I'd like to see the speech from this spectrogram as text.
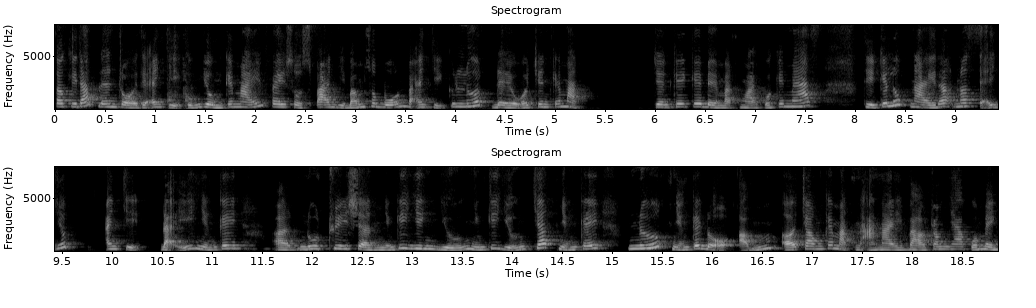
Sau khi đắp lên rồi thì anh chị cũng dùng cái máy facial spa anh chị bấm số 4 và anh chị cứ lướt đều ở trên cái mặt trên cái cái bề mặt ngoài của cái mask. Thì cái lúc này đó nó sẽ giúp anh chị đẩy những cái uh, nutrition những cái dinh dưỡng những cái dưỡng chất những cái nước những cái độ ẩm ở trong cái mặt nạ này vào trong da của mình.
